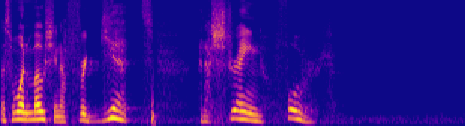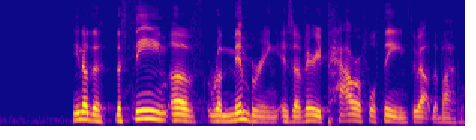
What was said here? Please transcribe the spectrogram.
That's one motion. I forget and I strain forward. You know, the, the theme of remembering is a very powerful theme throughout the Bible.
